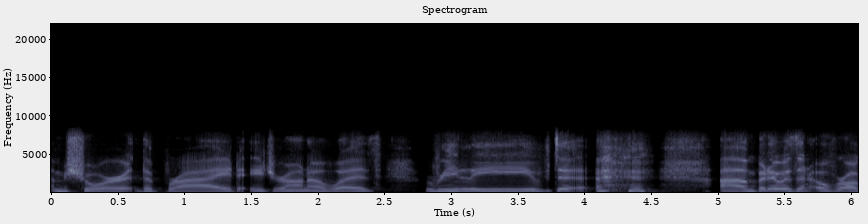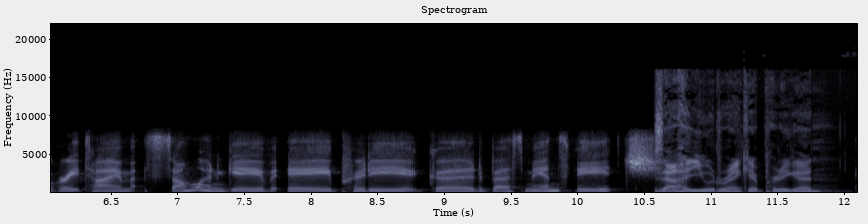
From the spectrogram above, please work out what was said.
I'm sure the bride, Adriana, was relieved. um, but it was an overall great time. Someone gave a pretty good best man speech. Is that how you would rank it? Pretty good?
